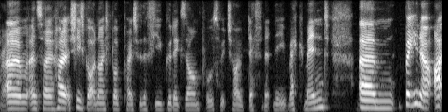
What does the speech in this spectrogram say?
right. um, and so her she's got a nice blog post with a few good examples which i would definitely recommend um, but you know i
